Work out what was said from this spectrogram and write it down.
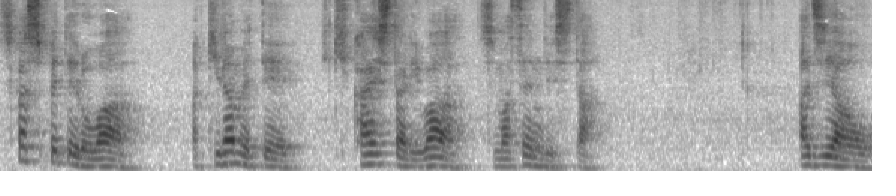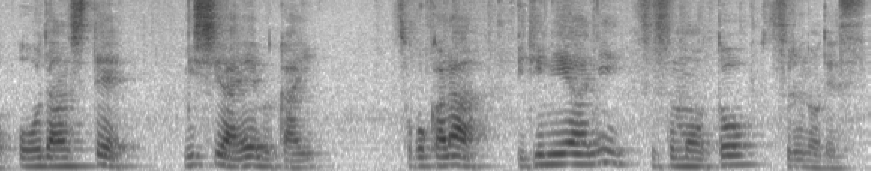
う。しかしペテロは諦めて引き返したりはしませんでした。アジアを横断してミシアへ向かいそこからビティニアに進もうとするのです。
